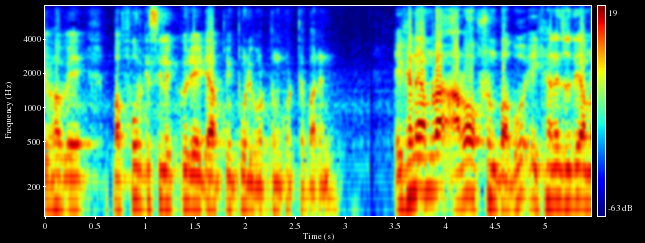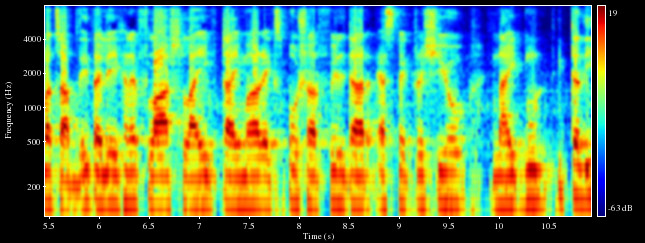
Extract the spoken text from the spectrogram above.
এভাবে বা ফোর কে সিলেক্ট করে এটা আপনি পরিবর্তন করতে পারেন। এখানে আমরা আরও অপশন পাবো। এখানে যদি আমরা চাপ দিই, তাহলে এখানে flash live timer exposure filter aspect ratio night mood ইত্যাদি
